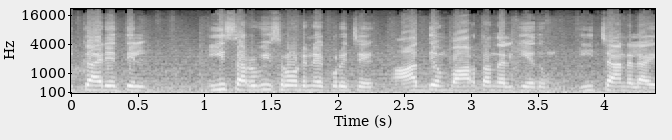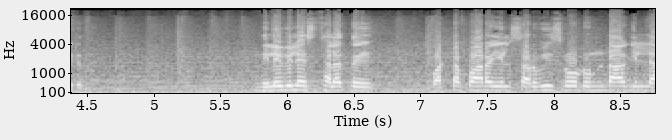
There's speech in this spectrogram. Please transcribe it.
ഇക്കാര്യത്തിൽ ഈ സർവീസ് റോഡിനെ കുറിച്ച് ആദ്യം വാർത്ത നൽകിയതും ഈ ചാനലായിരുന്നു. നിലവിലെ സ്ഥലത്ത് വട്ടപ്പാറയിൽ സർവീസ് റോഡ് ഉണ്ടാകില്ല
